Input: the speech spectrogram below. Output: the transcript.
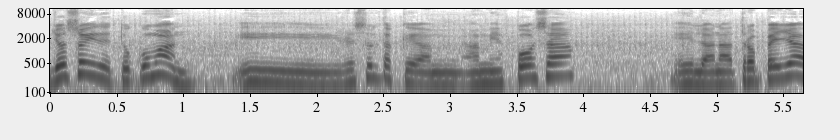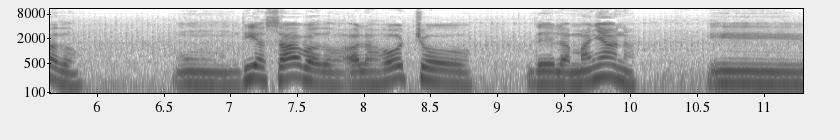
Yo soy de Tucumán y resulta que a, mi esposa eh, la han atropellado un día sábado a las 8 de la mañana. Y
